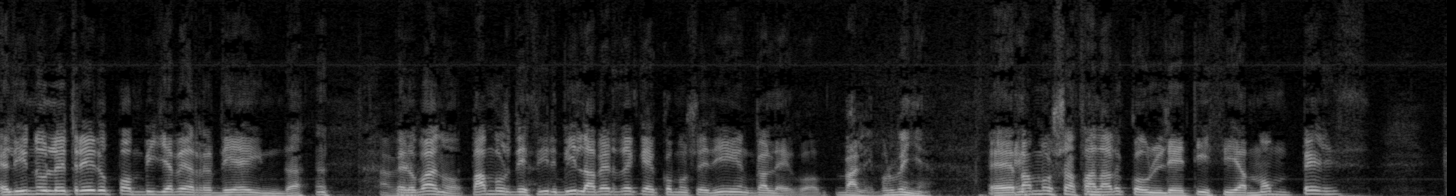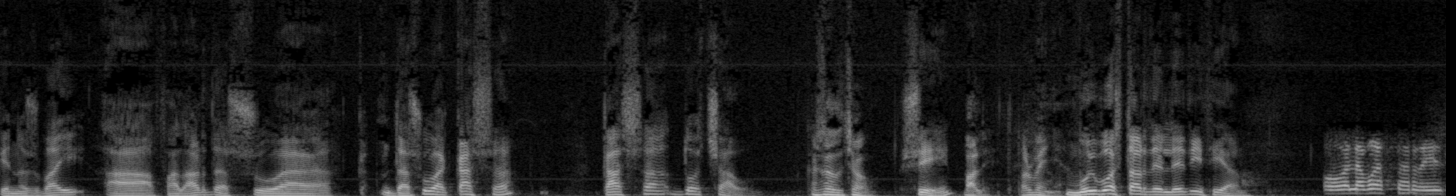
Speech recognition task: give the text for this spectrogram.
ali no letrero pon Villa Verde aínda. Pero bueno, vamos decir Vila Verde que como se di en galego. Vale, por veña. Eh, eh, vamos a eh, falar eh. con Leticia Monpérez que nos vai a falar da súa da súa casa, Casa do Chao. Casa do Chao. Sí. Vale, por veña. Moi boas tardes, Leticia. Hola, boas tardes.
